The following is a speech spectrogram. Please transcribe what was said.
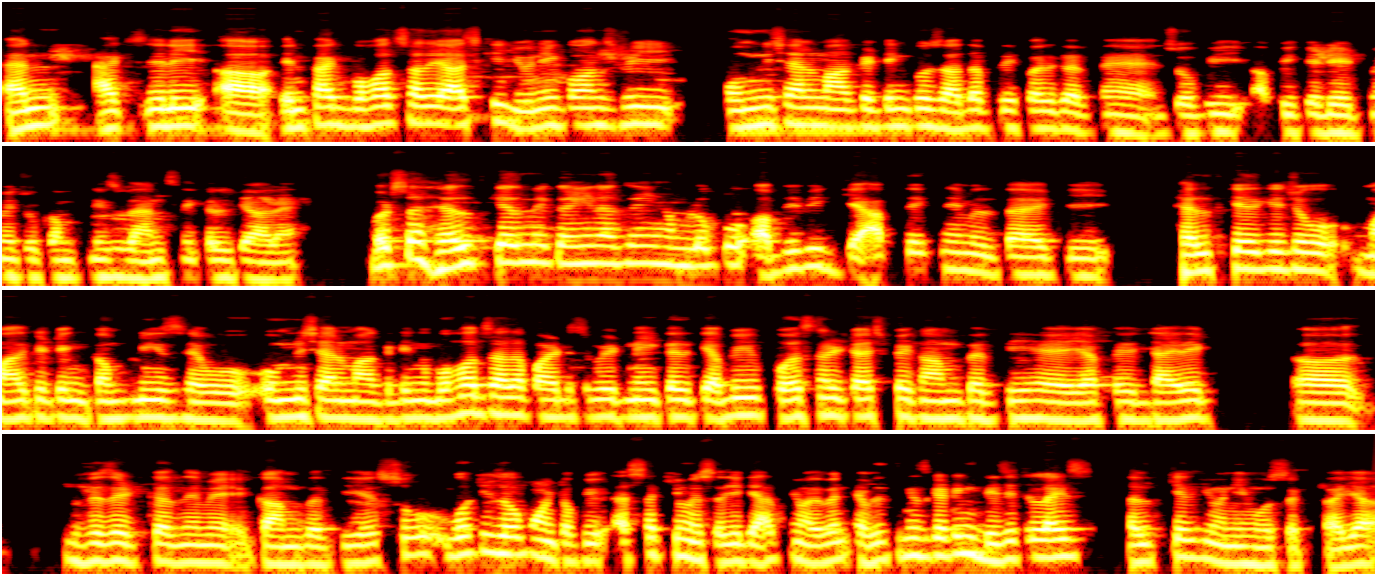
एंड एक्चुअली इनफैक्ट बहुत सारे आज के यूनिकॉर्न्स भी ओमनी चैनल मार्केटिंग को ज़्यादा प्रीफर करते हैं, जो भी अभी के डेट में जो कंपनीज़ ब्रांड्स निकल के आ रहे हैं। बट सर हेल्थ केयर में कहीं ना कहीं हम लोग को अभी भी गैप देखने मिलता है कि हेल्थ केयर की जो मार्केटिंग कंपनीज़ है, वो ओमनी चैनल मार्केटिंग में बहुत ज़्यादा पार्टिसिपेट नहीं करती अभी पर्सनल टच पे काम करती है या फिर डायरेक्ट विज़िट करने में काम करती है so what is your point of view ऐसा क्यों है सर ये गैप क्यों है when everything is getting digitalized health care क्यों नहीं हो सकता या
